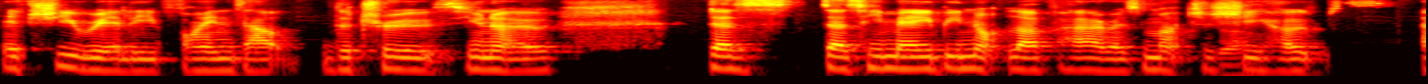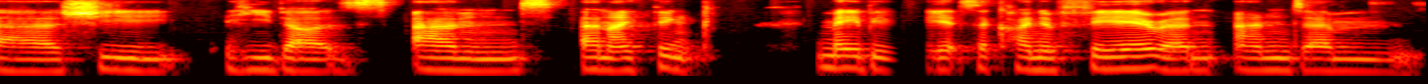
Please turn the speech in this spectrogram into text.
if she really finds out the truth you know does does he maybe not love her as much as yeah. she hopes uh, she he does and and I think maybe it's a kind of fear and and um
